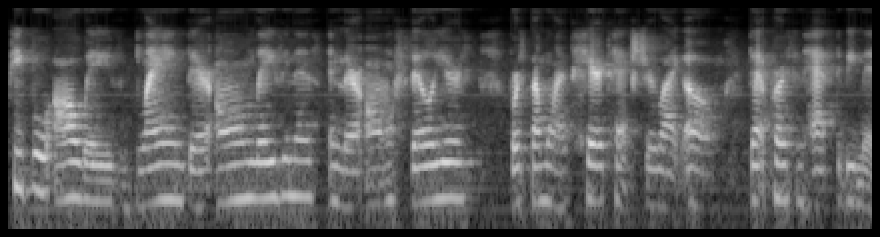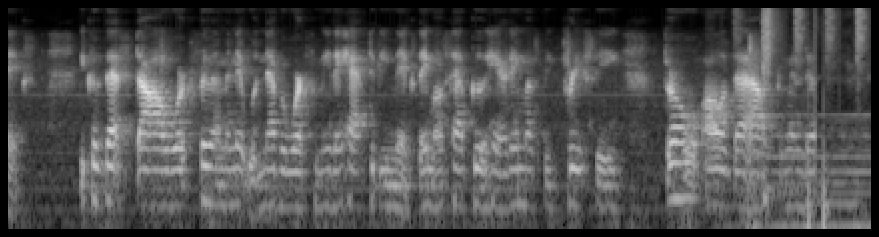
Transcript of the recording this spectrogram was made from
People always blame their own laziness and their own failures for someone's hair texture like, oh, that person has to be mixed because that style worked for them and it would never work for me. They have to be mixed. They must have good hair. They must be 3C. Throw all of that out the window.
